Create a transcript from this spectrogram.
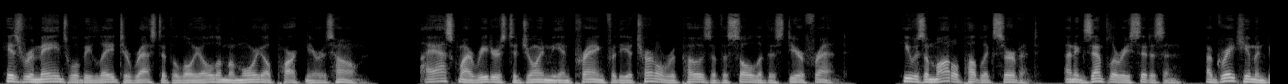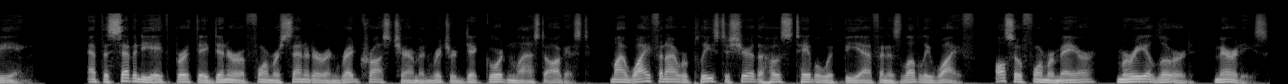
His remains will be laid to rest at the Loyola Memorial Park near his home. I ask my readers to join me in praying for the eternal repose of the soul of this dear friend. He was a model public servant, an exemplary citizen, a great human being. At the 78th birthday dinner of former Senator and Red Cross Chairman Richard Dick Gordon last August, my wife and I were pleased to share the host's table with BF and his lovely wife, also former Mayor, Maria Lourdes, Marides.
